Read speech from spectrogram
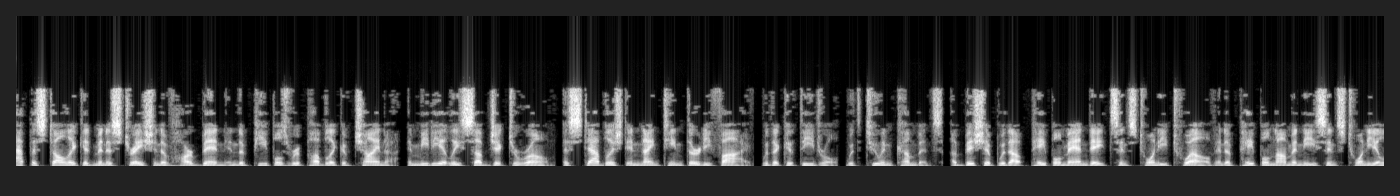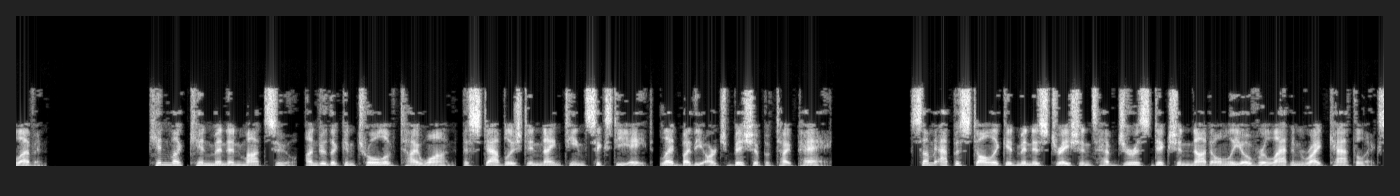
Apostolic administration of Harbin in the People's Republic of China, immediately subject to Rome, established in 1935, with a cathedral, with two incumbents, a bishop without papal mandate since 2012 and a papal nominee since 2011. Kinma Kinmen and Matsu, under the control of Taiwan, established in 1968, led by the Archbishop of Taipei. Some apostolic administrations have jurisdiction not only over Latin Rite Catholics,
